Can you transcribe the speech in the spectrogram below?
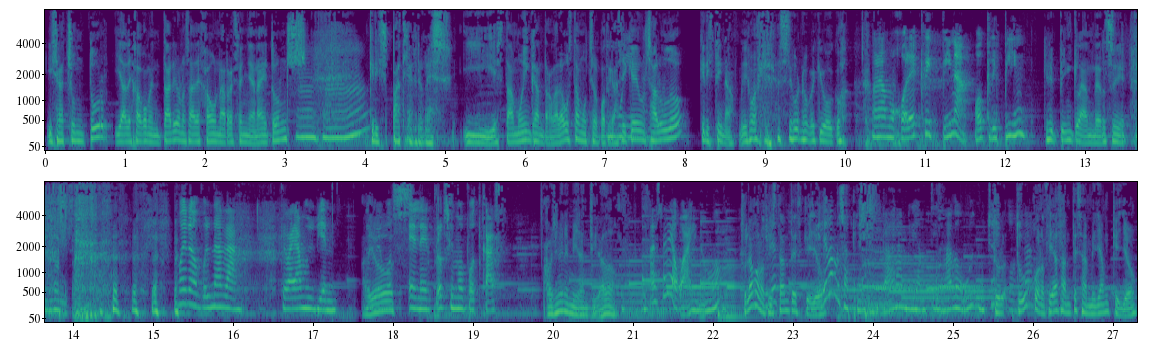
y se ha hecho un tour y ha dejado comentarios, nos ha dejado una reseña en iTunes, Ujú. Crispatia creo que es, y está muy encantada, le gusta mucho el podcast, Muy así que un saludo, Cristina, dijimos que seguro no me equivoco, Bueno, a lo mejor es Crispina o Crispín. Crispin Klander, sí. Bueno, pues nada, que vaya muy bien. Nos Adiós. vemos en el próximo podcast. A ver si viene Miran tirado. Ah, estaría guay, ¿no? Tú la conociste ¿Qué antes que ¿Qué yo. le vamos a presentar a Miriam Tirado? Uy, muchas Tú, cosas. tú conocías antes a Miriam que yo,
